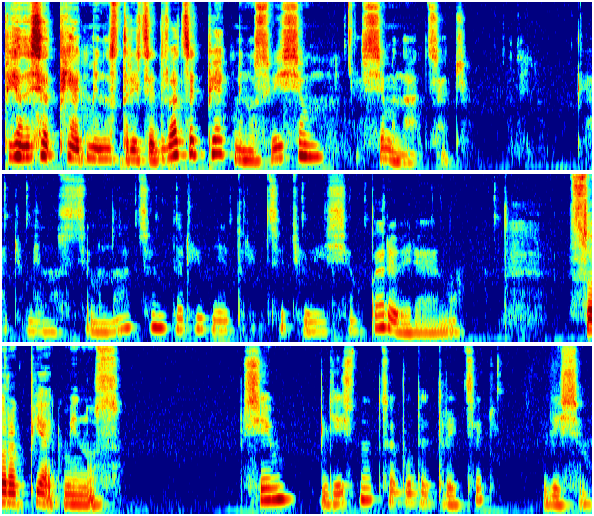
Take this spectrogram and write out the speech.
55 мінус 30, 25 мінус 8, 17. 5 мінус 17 дорівнює 38. Перевіряємо. 45 мінус 7. Дійсно, це буде 38.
